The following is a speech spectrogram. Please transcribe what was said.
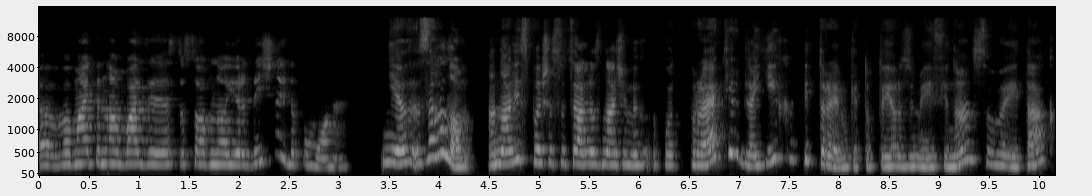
Е, Ви маєте на увазі стосовно юридичної допомоги? Ні, загалом аналіз пише соціально значимих от, проєктів для їх підтримки. Тобто, я розумію, фінансової, так?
